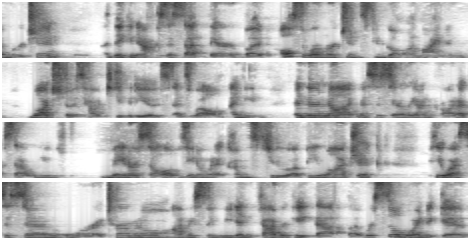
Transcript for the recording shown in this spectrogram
a merchant. They can access that there, but also our merchants can go online and watch those how to videos as well. I mean, and they're not necessarily on products that we've made ourselves. You know, when it comes to a BeeLogic POS system or a terminal. Obviously, we didn't fabricate that, but we're still going to give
